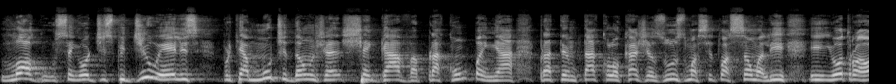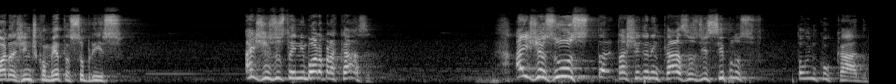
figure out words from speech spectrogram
logo o Senhor despediu eles, porque a multidão já chegava para acompanhar, para tentar colocar Jesus numa situação ali, e outra hora a gente comenta sobre isso. Aí Jesus está indo embora para casa. Aí Jesus está tá chegando em casa, os discípulos estão encucados.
